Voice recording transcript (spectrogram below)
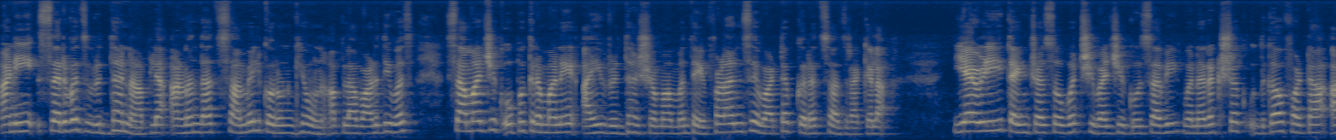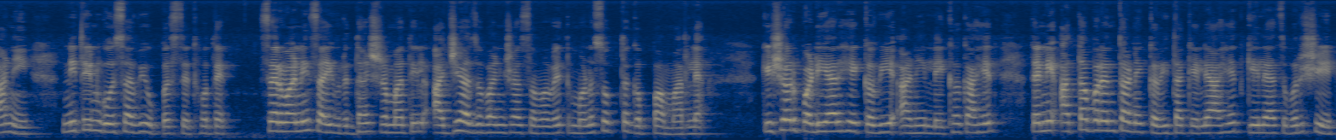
आणि सर्वच वृद्धांना आपल्या आनंदात सामील करून घेऊन आपला वाढदिवस सामाजिक उपक्रमाने आई वृद्धाश्रमामध्ये फळांचे वाटप करत साजरा केला. यावेळी त्यांच्यासोबत शिवाजी गोसावी वनरक्षक उद्गाव फटा आणि नितीन गोसावी उपस्थित होते. सर्वांनीच आई वृद्धाश्रमातील आजी आजोबांच्या समवेत मनसोक्त गप्पा मारल्या. किशोर पडियार हे कवी आणि लेखक आहेत. त्यांनी आतापर्यंत अनेक कविता केल्या आहेत. गेल्याच वर्षी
